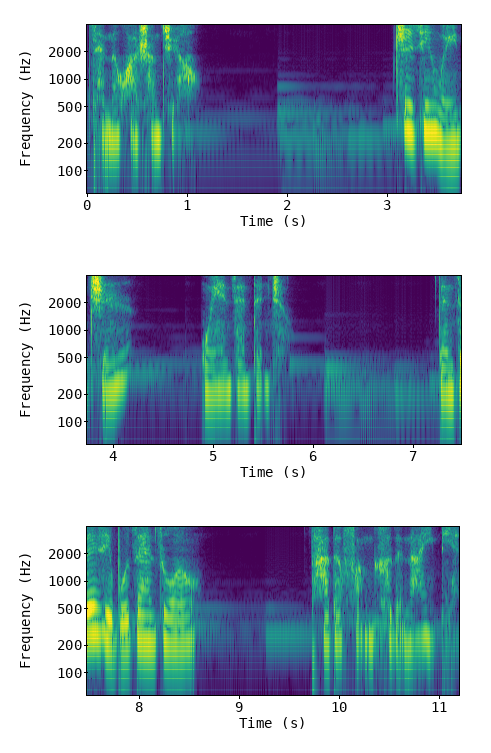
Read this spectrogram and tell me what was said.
才能画上句号。至今为止，我也在等着，等自己不再做。他的房客的那一天。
